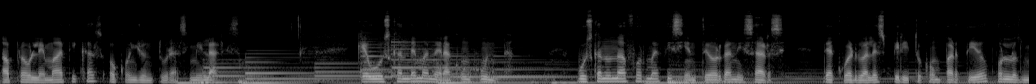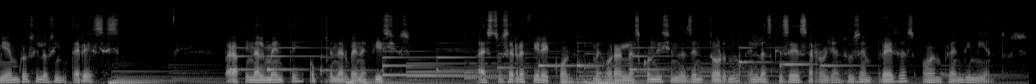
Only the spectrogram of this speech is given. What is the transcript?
a problemáticas o coyunturas similares, que buscan de manera conjunta, buscan una forma eficiente de organizarse de acuerdo al espíritu compartido por los miembros y los intereses, para finalmente obtener beneficios. A esto se refiere con mejorar las condiciones de entorno en las que se desarrollan sus empresas o emprendimientos.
